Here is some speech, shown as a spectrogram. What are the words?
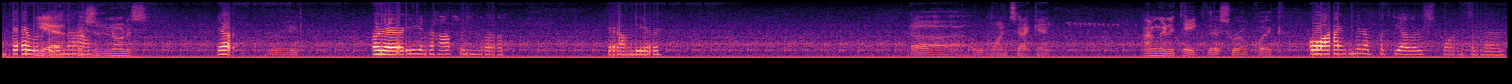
Okay, we're yeah, good now. I should have noticed. Yep. Alright. Okay, are you gonna hop in the John Deere? Uh, one second. I'm gonna take this real quick. Oh, I'm gonna put the other spawns in there.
